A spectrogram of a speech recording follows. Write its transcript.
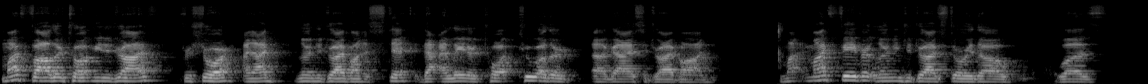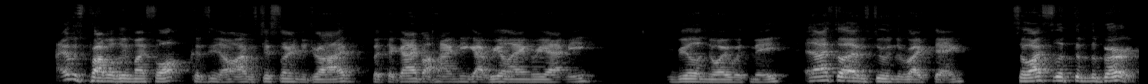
my father taught me to drive for sure, and I learned to drive on a stick that I later taught two other uh, guys to drive on. My my favorite learning to drive story though was it was probably my fault because you know I was just learning to drive, but the guy behind me got real angry at me, real annoyed with me, and I thought I was doing the right thing. So I flipped him the bird.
